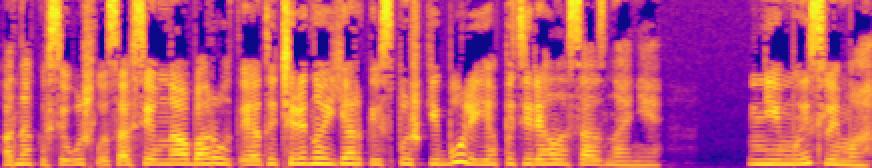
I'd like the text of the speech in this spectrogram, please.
однако все вышло совсем наоборот, и от очередной яркой вспышки боли я потеряла сознание. Немыслимо.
